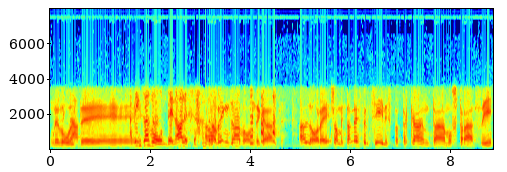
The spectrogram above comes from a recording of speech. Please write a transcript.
una volta. Esatto. Avete già vonde, no Alessandro? Avete già vonde, grazie. Allora, insomma, in tanto Cile sta attaccando a mostrarsi,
